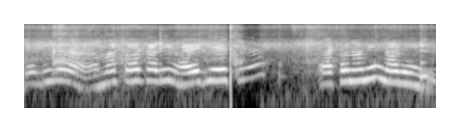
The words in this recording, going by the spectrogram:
বন্ধুরা আমার তরকারি হয়ে গিয়েছে, এখন আমি নামিয়ে দিই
